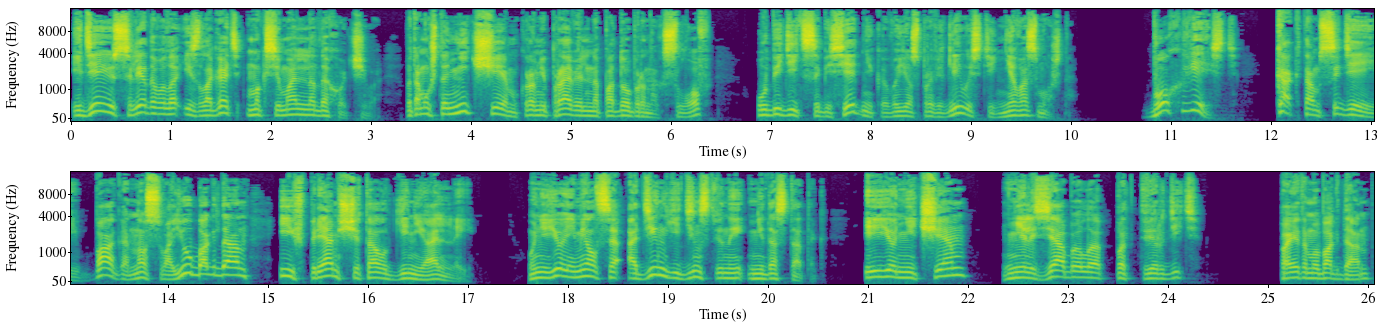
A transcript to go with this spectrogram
Идею следовало излагать максимально доходчиво, потому что ничем, кроме правильно подобранных слов, убедить собеседника в ее справедливости невозможно. Бог весть, как там с идеей Бага, но свою Богдан и впрямь считал гениальной. У нее имелся один единственный недостаток. И ее ничем нельзя было подтвердить. Поэтому Богдан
